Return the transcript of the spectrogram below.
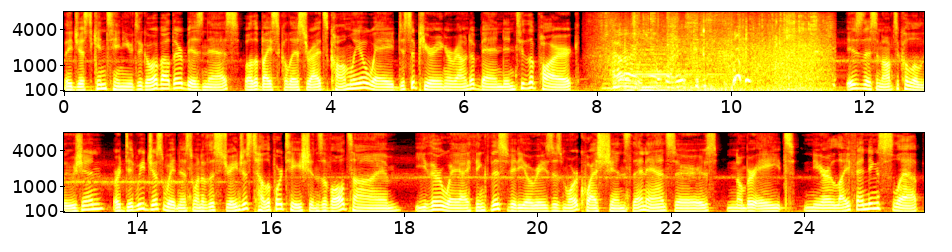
They just continue to go about their business, while the bicyclist rides calmly away, disappearing around a bend into the park. Is this an optical illusion? Or did we just witness one of the strangest teleportations of all time? Either way, I think this video raises more questions than answers. Number 8. Near life ending slip.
